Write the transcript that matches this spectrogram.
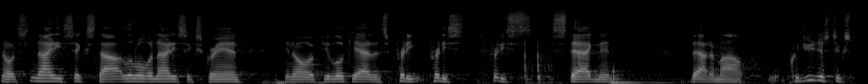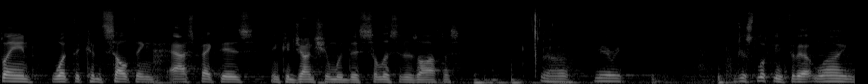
you know, it's 96, thou- a little over 96 grand. You know, if you look at it, it's pretty, pretty, pretty s- stagnant, that amount. Could you just explain what the consulting aspect is in conjunction with the solicitor's office? Uh, Mary, I'm just looking for that line.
